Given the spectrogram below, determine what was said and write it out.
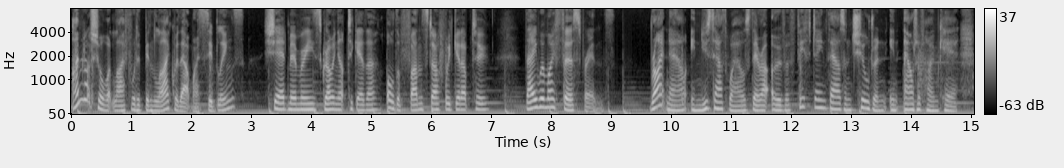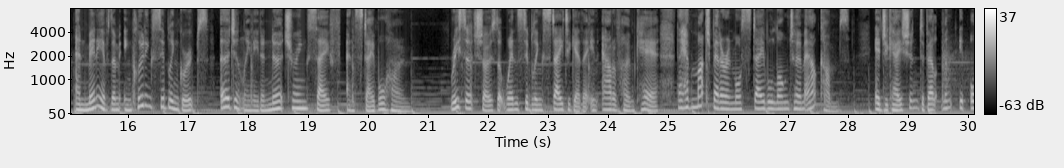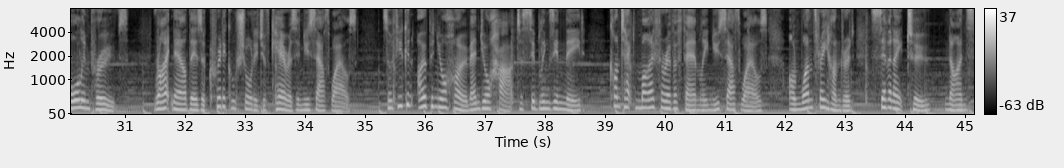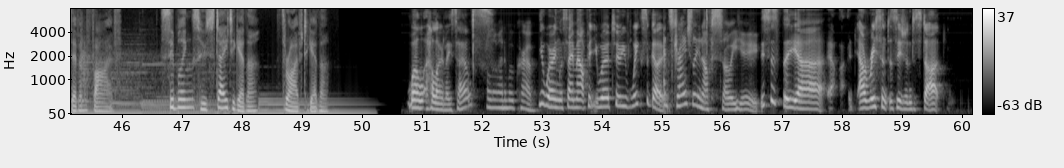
I'm not sure what life would have been like without my siblings. Shared memories, growing up together, all the fun stuff we'd get up to. They were my first friends. Right now, in New South Wales, there are over 15,000 children in out of home care, and many of them, including sibling groups, urgently need a nurturing, safe, and stable home. Research shows that when siblings stay together in out of home care, they have much better and more stable long term outcomes. Education, development, it all improves. Right now, there's a critical shortage of carers in New South Wales. So if you can open your home and your heart to siblings in need, contact My Forever Family New South Wales on 1300 782 975. Siblings who stay together thrive together. Well, hello, Leigh Sales. Hello, Annabel Crabb. You're wearing the same outfit you were two weeks ago. And strangely enough, so are you. This is the uh, our recent decision to start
